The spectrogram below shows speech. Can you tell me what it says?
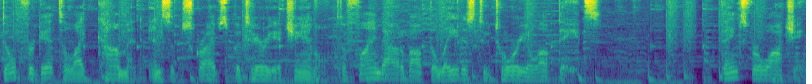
Don't forget to like, comment, and subscribe Spotarya channel to find out about the latest tutorial updates. Thanks for watching.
